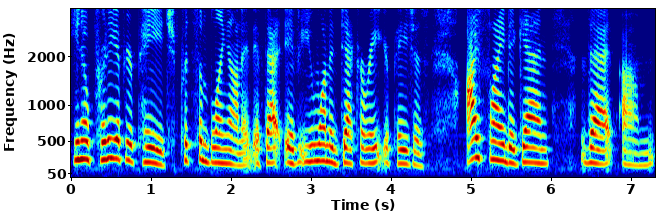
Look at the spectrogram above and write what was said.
You know, pretty up your page, put some bling on it. If that, if you want to decorate your pages. I find again that um,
